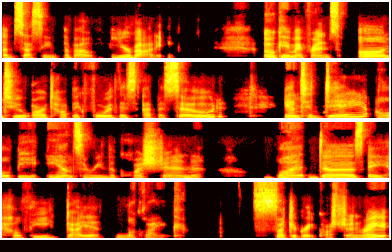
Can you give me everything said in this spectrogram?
obsessing about your body. Okay, my friends, on to our topic for this episode. And today I'll be answering the question what does a healthy diet look like? Such a great question, right?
